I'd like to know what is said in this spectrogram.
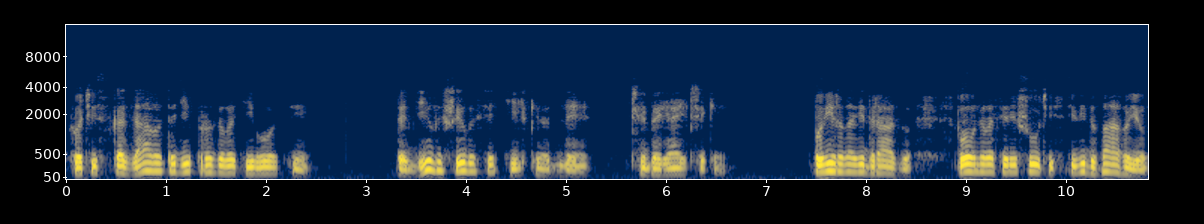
хоч і сказав тоді про золоті оці. Тоді лишилося тільки одне чеберяйчики. Повірила відразу, сповнилася рішучістю, відвагою,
